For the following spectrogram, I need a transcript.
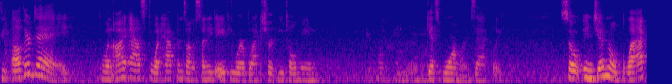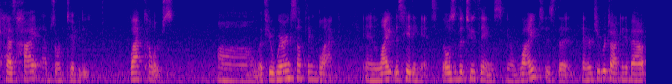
The other day, when I asked what happens on a sunny day if you wear a black shirt, you told me it gets warmer, exactly. So, in general, black has high absorptivity, black colors. Um, if you're wearing something black and light is hitting it, those are the two things. You know, light is the energy we're talking about.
